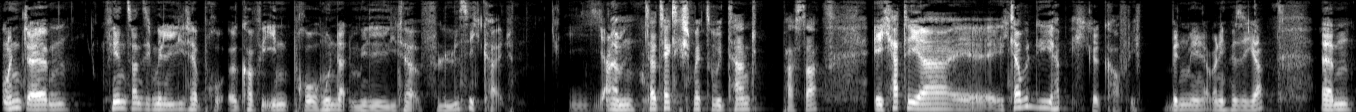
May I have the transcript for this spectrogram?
Und ähm, 24 Milliliter pro, äh, Koffein pro 100 Milliliter Flüssigkeit. Ja. Ähm, tatsächlich schmeckt so wie Zahnpasta. Ich hatte ja, äh, ich glaube, die habe ich gekauft. Ich bin mir aber nicht mehr sicher. Ähm,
